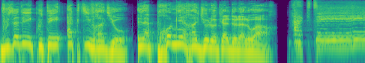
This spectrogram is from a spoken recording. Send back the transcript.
vous avez écouté Active Radio, la première radio locale de la Loire. Active.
